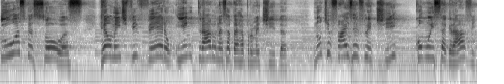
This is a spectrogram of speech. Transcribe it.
duas pessoas realmente viveram e entraram nessa terra prometida. Não te faz refletir como isso é grave?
